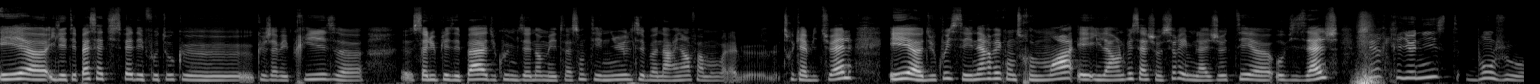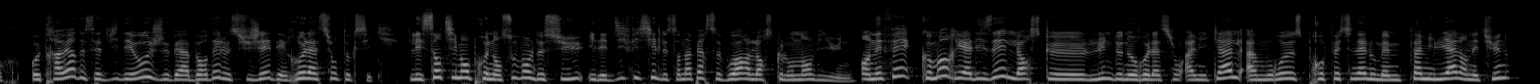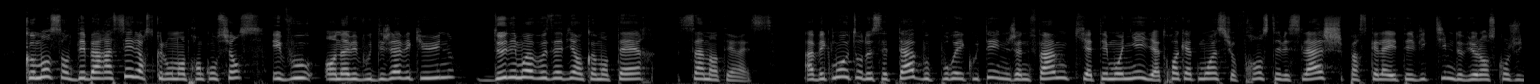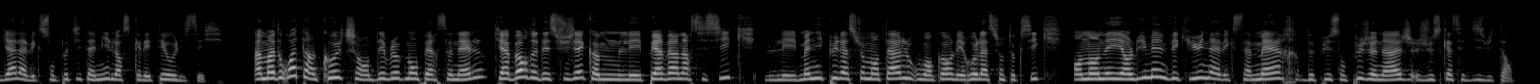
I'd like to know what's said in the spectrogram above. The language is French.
Et euh, il n'était pas satisfait des photos que, que j'avais prises. Euh, euh, ça lui plaisait pas. Du coup, il me disait non, mais de toute façon, t'es nul, t'es bonne à rien. Enfin, bon, voilà, le, truc habituel. Et du coup, il s'est énervé contre moi et il a enlevé sa chaussure et il me l'a jetée au visage. Cher crayonniste, bonjour. Au travers de cette vidéo, je vais aborder le sujet des relations toxiques. Les sentiments prenant souvent le dessus, il est difficile de s'en apercevoir lorsque l'on en vit une. En effet, comment réaliser lorsque l'une de nos relations amicales, amoureuses, professionnelles ou même familiales en est une? Comment s'en débarrasser lorsque l'on en prend conscience? Et vous, en avez-vous déjà vécu une? Donnez-moi vos avis en commentaire, ça m'intéresse. Avec moi autour de cette table, vous pourrez écouter une jeune femme qui a témoigné il y a 3-4 mois sur France TV Slash parce qu'elle a été victime de violences conjugales avec son petit ami lorsqu'elle était au lycée. À ma droite, un coach en développement personnel qui aborde des sujets comme les pervers narcissiques, les manipulations mentales ou encore les relations toxiques, en en ayant lui-même vécu une avec sa mère depuis son plus jeune âge jusqu'à ses 18 ans.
